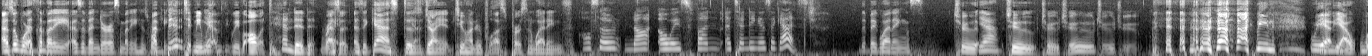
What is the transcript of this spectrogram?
as a worker. as somebody, as a vendor, as somebody who's working. I've been it. to. I mean, we. I think we've all attended Right. as a as a guest those Yes. giant 200 plus person weddings. Also, not always fun attending as a guest. the big weddings. True. Yeah, True, true, true, true, true. I mean, we have, yeah, w-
